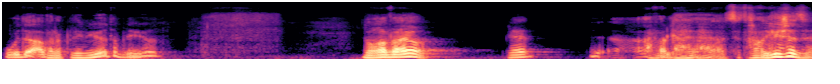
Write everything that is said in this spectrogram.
הוא יודע, אבל הפנימיות, הפנימיות, נורא ואיום, כן? אבל אז צריך להרגיש את זה.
